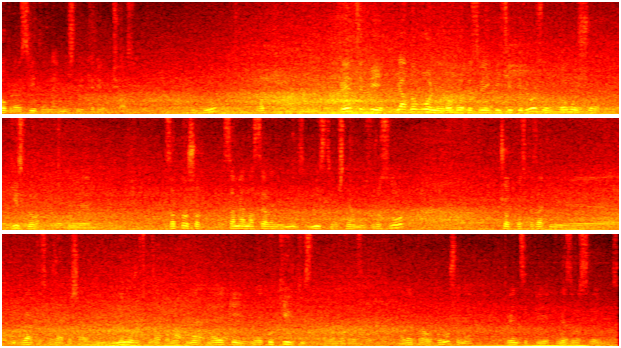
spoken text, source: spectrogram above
добре освітлене в нічний період часу. Ну, от, в принципі, я довольний роботою своїх бійців підрозділу, тому що дійсно е, за те, що саме населення в місті Вишневому зросло, чітко сказати, е, відверто сказати, що не можу сказати на, на, на, який, на яку кількість воно зросло, але правопорушення в принципі не зросли в нас.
